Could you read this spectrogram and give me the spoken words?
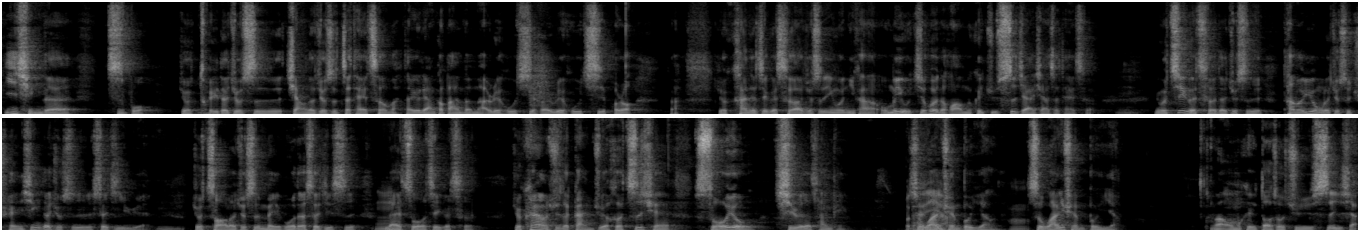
疫情的直播，就推的就是讲的就是这台车嘛，它有两个版本嘛，瑞虎七和瑞虎七 Pro。啊？就看着这个车啊，就是因为你看，我们有机会的话，我们可以去试驾一下这台车。嗯，因为这个车的就是他们用了就是全新的就是设计语言，嗯，就找了就是美国的设计师来做这个车，就看上去的感觉和之前所有奇瑞的产品是完全不一样的，是完全不一样。啊，我们可以到时候去试一下。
